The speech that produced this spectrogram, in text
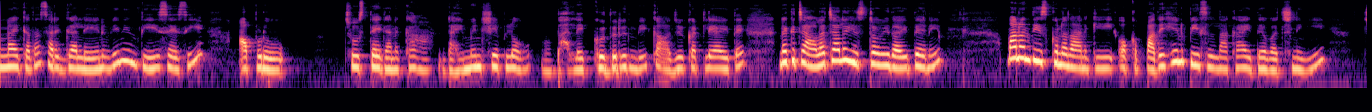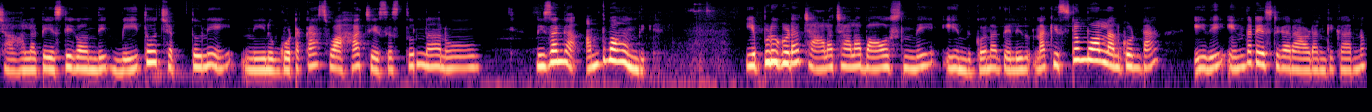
ఉన్నాయి కదా! సరిగ్గా లేనివి నేను తీసేసి అప్పుడు చూస్తే గనక డైమండ్ షేప్‌లో భలే కుదిరింది కాజు కట్లే అయితే. నాకు చాలా చాలా ఇష్టం ఇదైతేని. మనం తీసుకున్న దానికి ఒక 15 పీసుల దాకా అయితే వచ్చినాయి చాలా టేస్టీగా ఉంది. మీతో చెప్తూనే నేను గుటకా స్వాహా చేసేస్తున్నాను. నిజంగా అంత బాగుంది ఎప్పుడు కూడా చాలా చాలా బాగా వస్తుంది. ఎందుకో నాకు తెలియదు నాకు ఇష్టం వాళ్ళు అనుకుంటా ఇది ఇంత టేస్ట్‌గా రావడానికి కారణం.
